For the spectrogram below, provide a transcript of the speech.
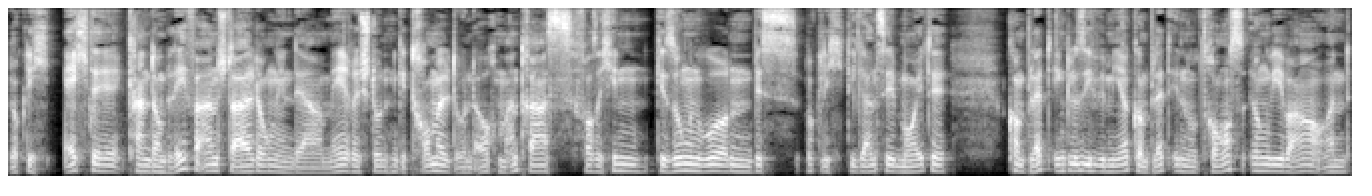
wirklich echte Candomblé-Veranstaltung, in der mehrere Stunden getrommelt und auch Mantras vor sich hin gesungen wurden, bis wirklich die ganze Meute komplett, inklusive mir, komplett in Trance irgendwie war. Und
